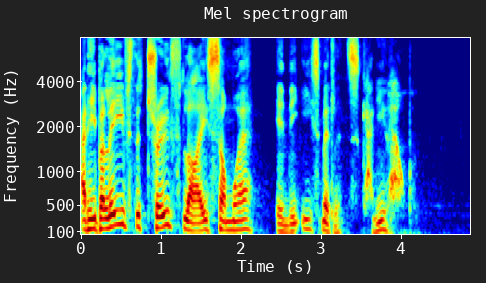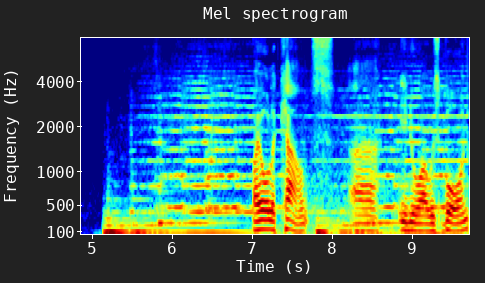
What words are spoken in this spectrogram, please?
And he believes the truth lies somewhere in the East Midlands. Can you help? By all accounts, uh, he knew I was born.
